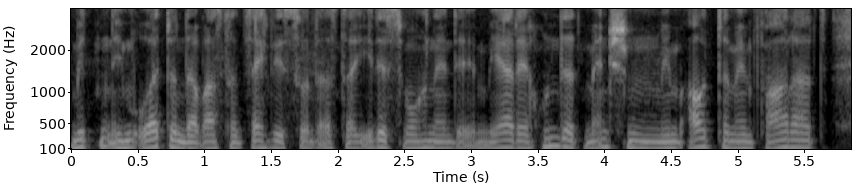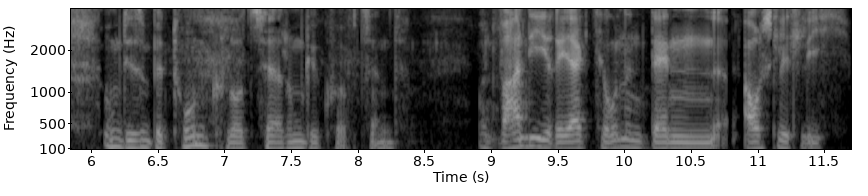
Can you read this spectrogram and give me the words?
mitten im Ort und da war es tatsächlich so, dass da jedes Wochenende mehrere hundert Menschen mit dem Auto, mit dem Fahrrad um diesen Betonklotz herumgekurvt sind. Und waren die Reaktionen denn ausschließlich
